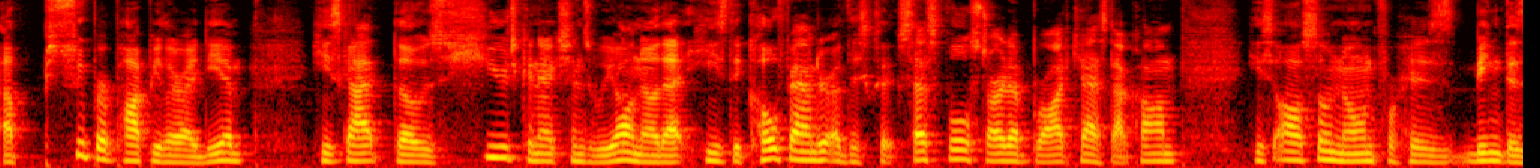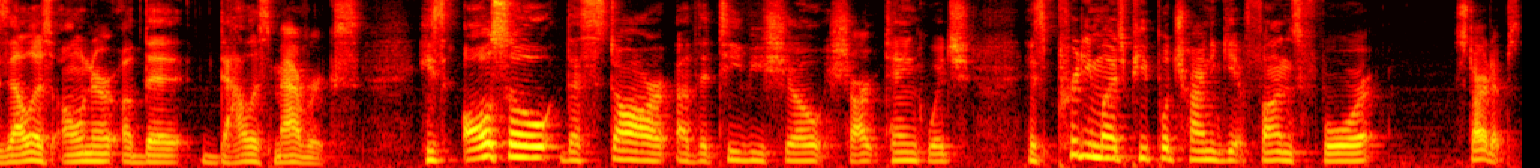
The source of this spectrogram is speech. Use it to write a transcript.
a super popular idea. He's got those huge connections. We all know that. He's the co founder of the successful startup broadcast.com. He's also known for his being the zealous owner of the Dallas Mavericks. He's also the star of the TV show Shark Tank, which is pretty much people trying to get funds for startups.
